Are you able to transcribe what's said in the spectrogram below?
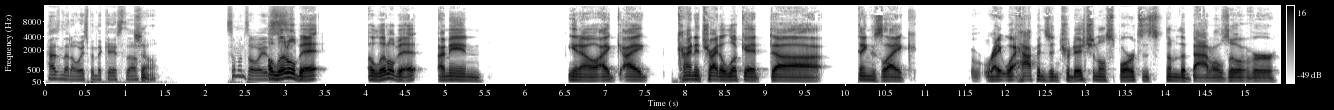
hasn't that always been the case though So someone's always a little bit, a little bit. I mean, you know, I I kind of try to look at uh things like right what happens in traditional sports and some of the battles over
